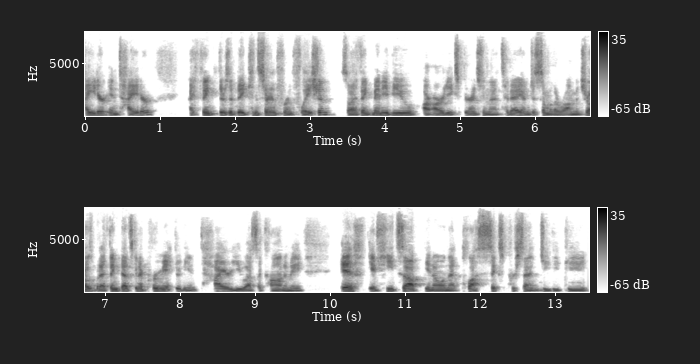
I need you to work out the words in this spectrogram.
tighter and tighter, I think there's a big concern for inflation. So I think many of you are already experiencing that today on just some of the raw materials, but I think that's going to permeate through the entire US economy if it heats up, you know, in that plus 6% GDP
